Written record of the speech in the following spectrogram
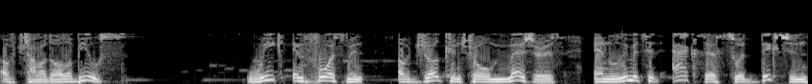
of tramadol abuse. Weak enforcement of drug control measures and limited access to addiction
